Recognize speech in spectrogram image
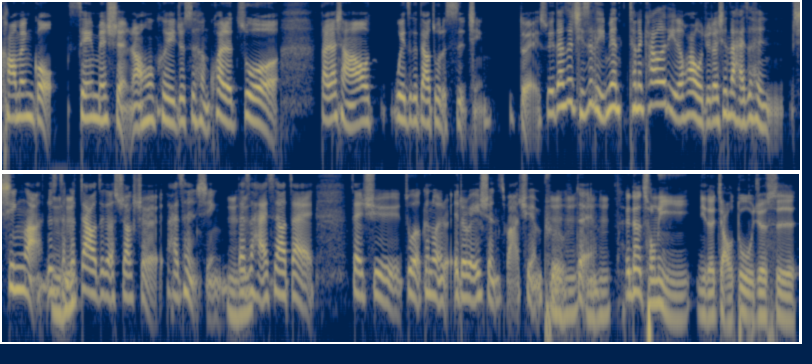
，common goal，same mission，然后可以就是很快的做大家想要为这个 DAO 做的事情。对，所以但是其实里面 technicality 的话，我觉得现在还是很新啦，就是整个 DAO 这个 structure 还是很新，但是还是要再再去做更多的 iterations 吧，去 improve、对，嗯，哎，但从你你的角度，就是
